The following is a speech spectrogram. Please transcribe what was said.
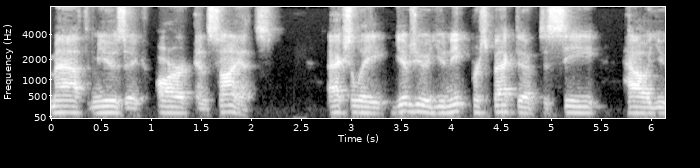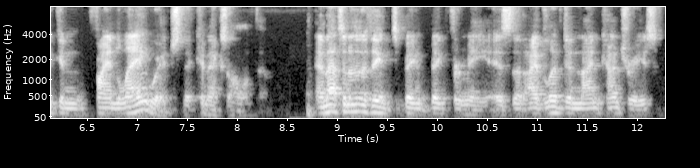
math, music, art, and science actually gives you a unique perspective to see how you can find language that connects all of them. And that's another thing that's been big for me is that I've lived in nine countries.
